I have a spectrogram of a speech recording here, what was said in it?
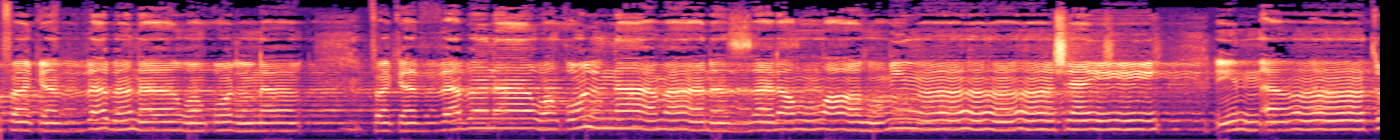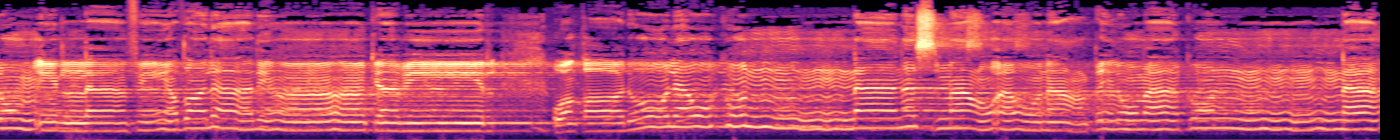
فكذبنا وقلنا فكذبنا وقلنا ما نزل الله من شيء إن أنتم إلا في ضلال كبير. وقالوا لو كنا نسمع أو نعقل ما كنا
